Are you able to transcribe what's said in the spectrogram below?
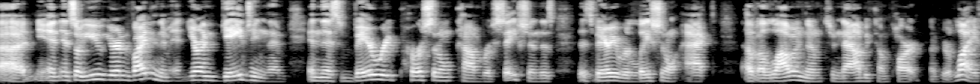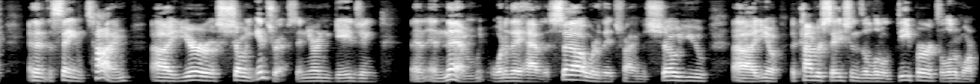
Uh, and, and so you, you're inviting them and you're engaging them in this very personal conversation, this, this very relational act of allowing them to now become part of your life. And then at the same time, uh, you're showing interest and you're engaging in, in, them. What do they have to sell? What are they trying to show you? Uh, you know, the conversation's a little deeper. It's a little more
